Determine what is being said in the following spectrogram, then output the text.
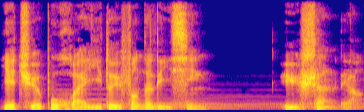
也绝不怀疑对方的理性与善良。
